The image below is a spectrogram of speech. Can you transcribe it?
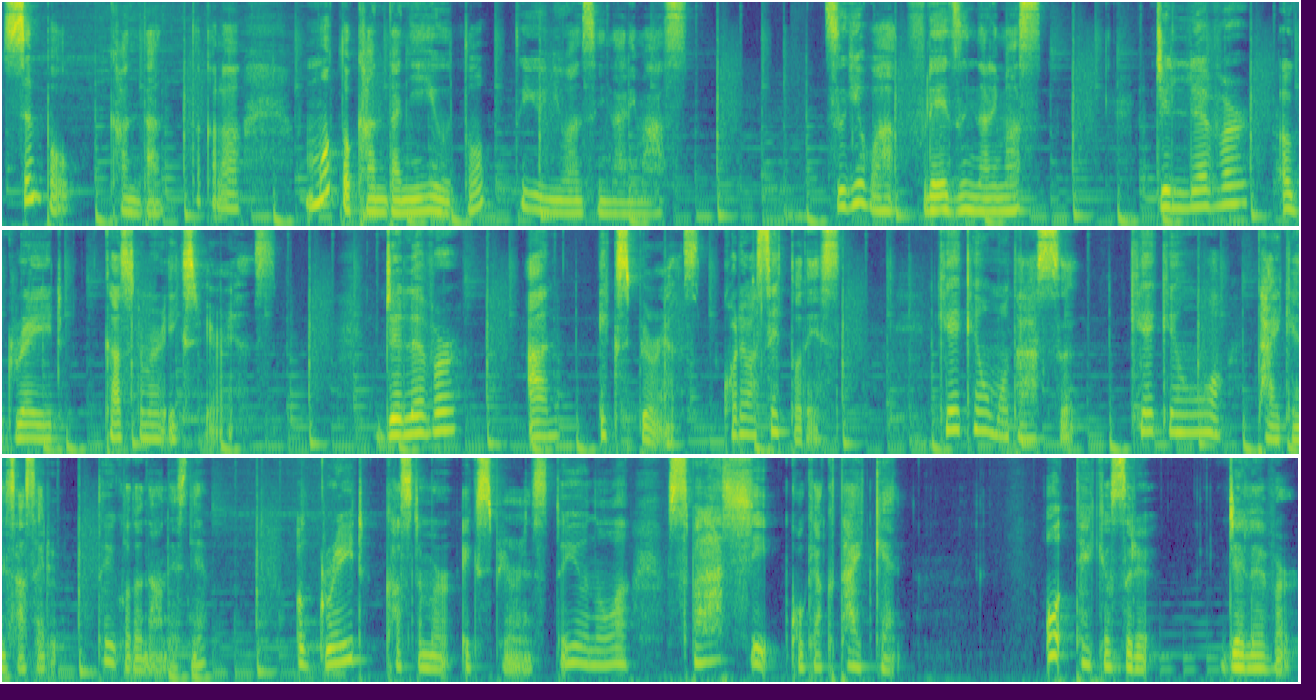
Simple 簡単。だからもっと簡単に言うとというニュアンスになります。次はフレーズになります。Deliver a great customer experience. Deliver an experience. これはセットです。経験をもたらす。経験を体験させる。ということなんですね。A great customer experience というのは素晴らしい顧客体験を提供する deliver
